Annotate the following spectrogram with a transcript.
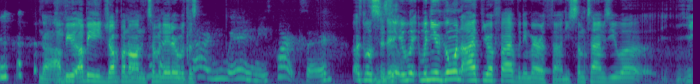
no, I'll be I'll be jumping on What Intimidator with this. car are you wearing in these parks, sir? Uh, Listen, You said- it, it, when you're going to I three hundred five with a marathon, you sometimes you uh you,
